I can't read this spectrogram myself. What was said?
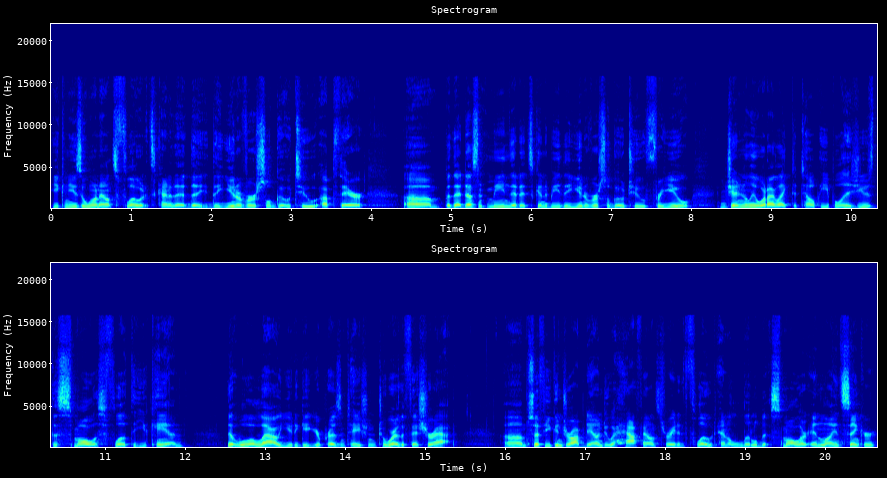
you can use a one ounce float. It's kind of the, the, the universal go-to up there. Um, but that doesn't mean that it's going to be the universal go-to for you. Generally what I like to tell people is use the smallest float that you can that will allow you to get your presentation to where the fish are at. Um, so if you can drop down to a half ounce rated float and a little bit smaller inline sinker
